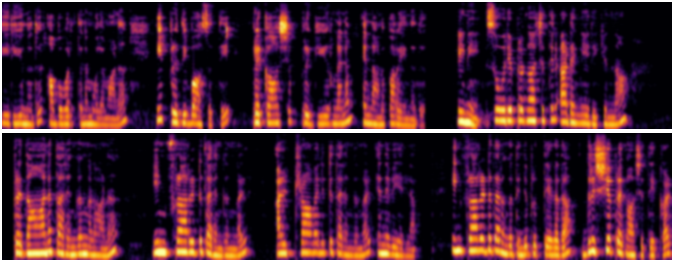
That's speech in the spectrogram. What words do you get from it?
തിരിയുന്നത് അപവർത്തനം മൂലമാണ്. ഈ പ്രതിഭാസത്തെ പ്രകാശ പ്രകീർണനം എന്നാണ് പറയുന്നത്. ഇനി സൂര്യപ്രകാശത്തിൽ അടങ്ങിയിരിക്കുന്ന പ്രധാന തരംഗങ്ങളാണ് ഇൻഫ്രാറെഡ് തരംഗങ്ങൾ അൾട്രാവയലറ്റ് തരംഗങ്ങൾ എന്നിവയെല്ലാം. ഇൻഫ്രാറെഡ് തരംഗത്തിന്റെ പ്രത്യേകത ദൃശ്യപ്രകാശത്തേക്കാൾ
